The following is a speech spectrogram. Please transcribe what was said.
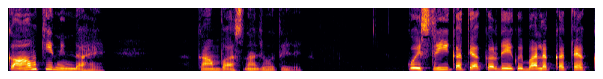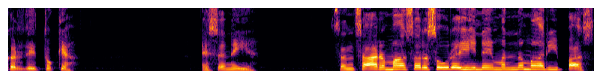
काम की निंदा है। काम वासना जो होते थे कोई स्त्री का त्याग कर दे, कोई बालक का त्याग कर दे तो क्या? ऐसा नहीं है। संसार माँ सरसो रही ने मन मारी पास।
